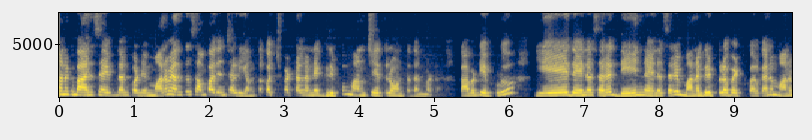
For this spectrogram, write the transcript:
మనకు బానిస అయిపోయింది అనుకోండి మనం ఎంత సంపాదించాలి ఎంత ఖర్చు పెట్టాలనే గ్రిప్ మన చేతిలో ఉంటుంది అనమాట కాబట్టి ఎప్పుడు ఏదైనా సరే దేన్నైనా సరే మన గ్రిప్లో పెట్టుకోవాలి. కానీ మనం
